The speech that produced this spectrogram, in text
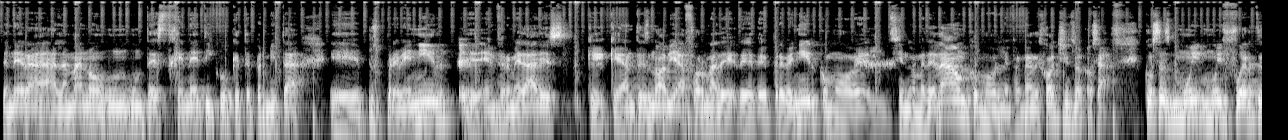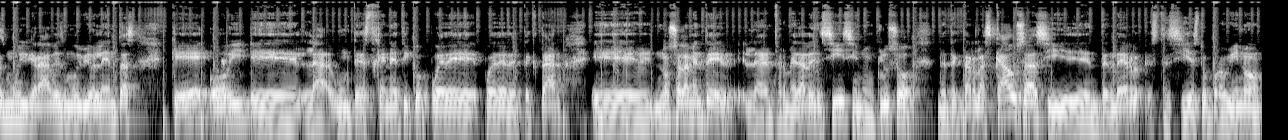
tener a, la mano un, test genético que te permita pues prevenir enfermedades que, antes no había forma de prevenir, como el síndrome de Down, como la enfermedad de Hutchinson, o sea, cosas muy, muy fuertes, muy graves, muy violentas que hoy eh, un test genético puede, puede detectar eh, no solamente la enfermedad en sí, sino incluso detectar las causas y entender este, si esto provino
